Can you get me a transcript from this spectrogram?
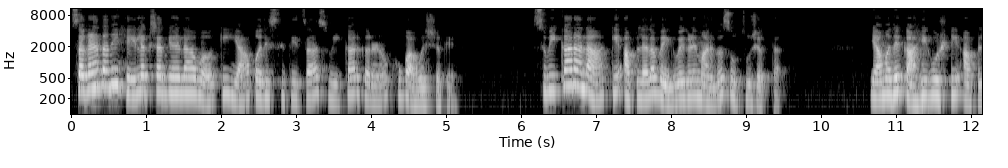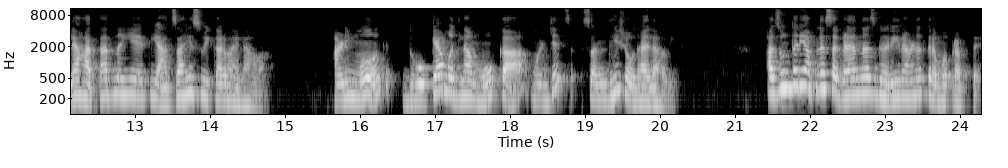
सगळ्यात आधी हे लक्षात घ्यायला हवं की या परिस्थितीचा स्वीकार करणं खूप आवश्यक आहे. स्वीकार आला की आपल्याला वेगवेगळे मार्ग सुचू शकतात. यामध्ये काही गोष्टी आपल्या हातात नाही आहेत याचाही स्वीकार व्हायला हवा. आणि मग धोक्यामधला मोका म्हणजेच संधी शोधायला हवी. अजून तरी आपल्या सगळ्यांनाच घरी राहणं क्रमप्राप्त आहे.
